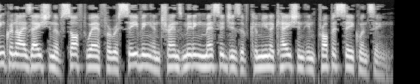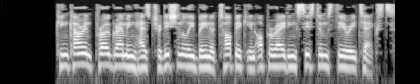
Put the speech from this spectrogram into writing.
synchronization of software for receiving and transmitting messages of communication in proper sequencing. Concurrent programming has traditionally been a topic in operating systems theory texts.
